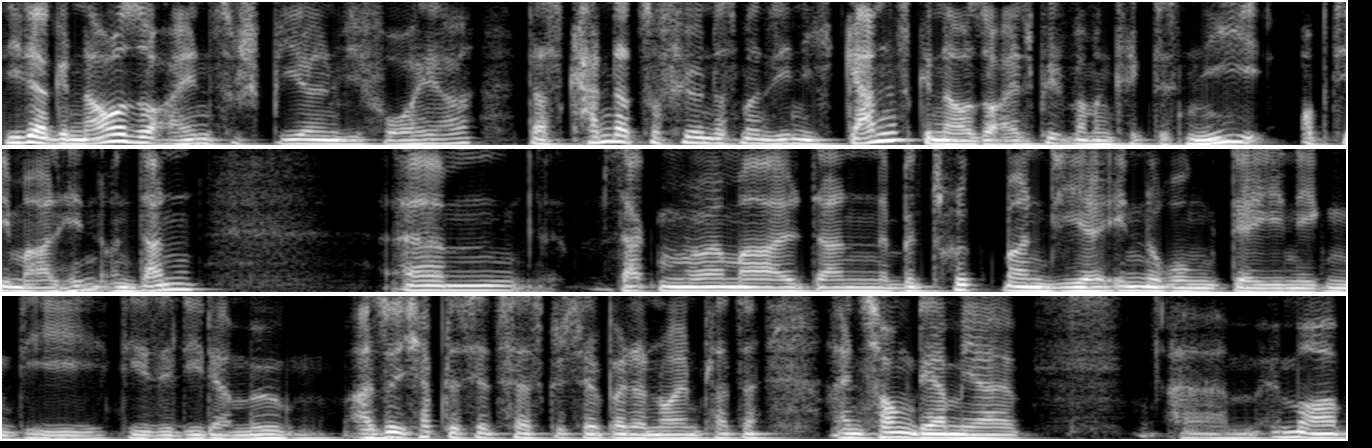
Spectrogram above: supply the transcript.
Lieder genauso einzuspielen wie vorher, das kann dazu führen, dass man sie nicht ganz genauso einspielt, weil man kriegt es nie optimal hin und dann, ähm, sagen wir mal, dann bedrückt man die Erinnerung derjenigen, die diese Lieder mögen. Also ich habe das jetzt festgestellt bei der neuen Platte. Ein Song, der mir ähm, immer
